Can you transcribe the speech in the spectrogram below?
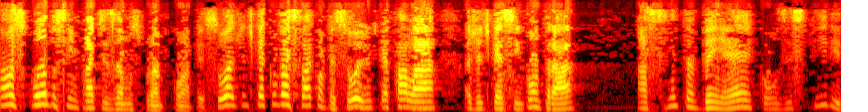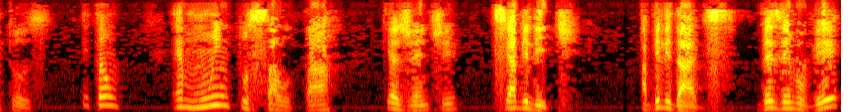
Nós, quando simpatizamos com a pessoa, a gente quer conversar com a pessoa, a gente quer falar, a gente quer se encontrar. Assim também é com os espíritos. Então, é muito salutar que a gente se habilite. Habilidades. Desenvolver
